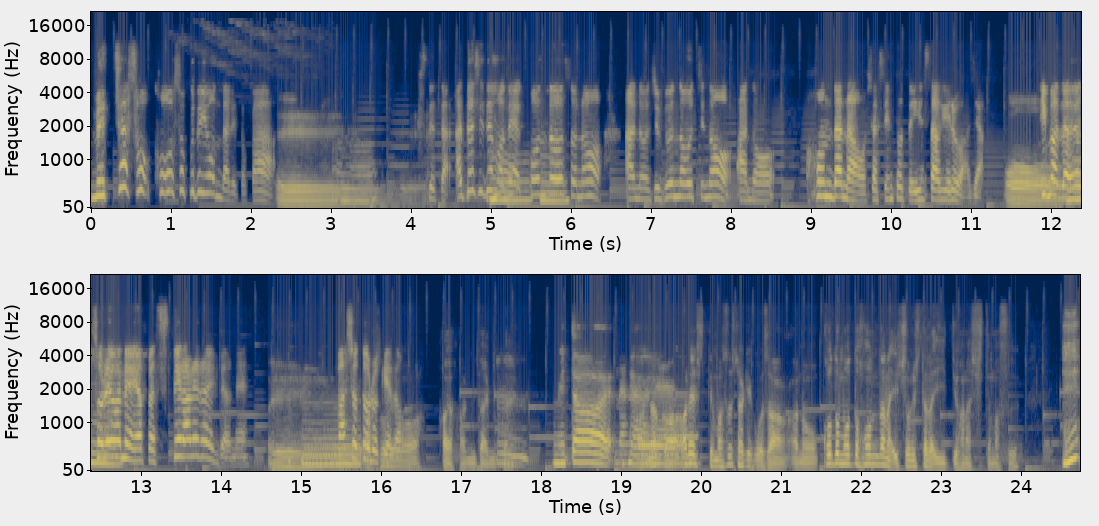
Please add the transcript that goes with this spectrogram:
めっちゃそ高速で読んだりとかえーしてた。私でもね、うん今度その、あの、自分のうちの、あの、本棚を写真撮ってインスタあげるわ、じゃ今だ、うんそれはね、やっぱり捨てられないんだよね。えー場所取るけどあそれははいはい、見たい見たい。うん。見たい。なんかあねなんかあれ知ってます？シャケ子さん。あの子供と本棚一緒にしたらいいっていう話知ってます？え？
